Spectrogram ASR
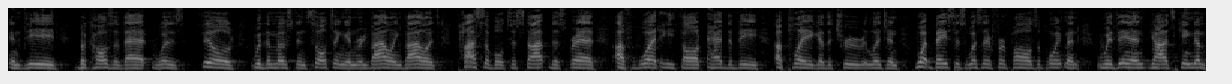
indeed, because of that, was filled with the most insulting and reviling violence possible to stop the spread of what he thought had to be a plague of the true religion. What basis was there for Paul's appointment within God's kingdom?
